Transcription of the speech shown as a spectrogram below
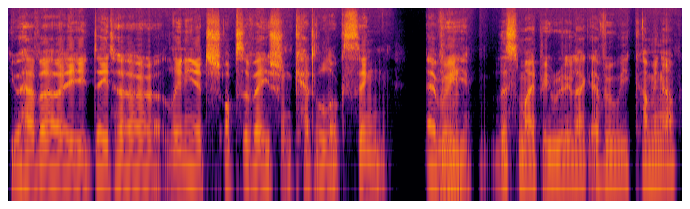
you have a data lineage observation catalog thing every. Mm-hmm. This might be really like every week coming up.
